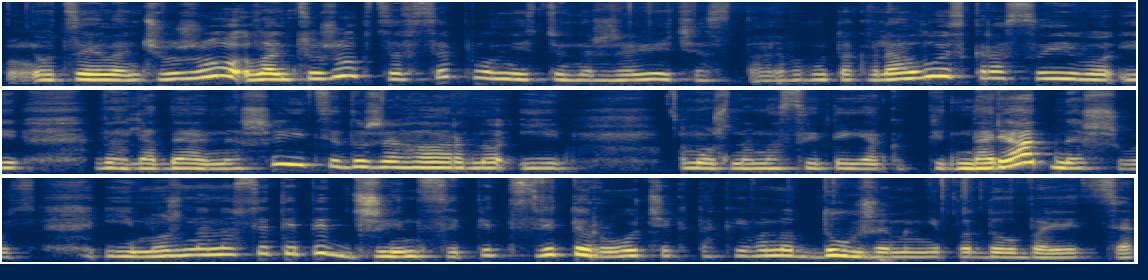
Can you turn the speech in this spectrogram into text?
Оцей ланцюжок, ланцюжок це все повністю нержавіюча сталь. Воно так вляглось красиво і виглядає на шийці дуже гарно, і можна носити як під нарядне щось, і можна носити під джинси, під світерочок такий, воно дуже мені подобається.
